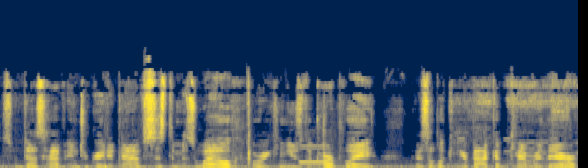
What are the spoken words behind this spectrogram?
This one does have integrated nav system as well, or you can use the CarPlay. There's a look at your backup camera there.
